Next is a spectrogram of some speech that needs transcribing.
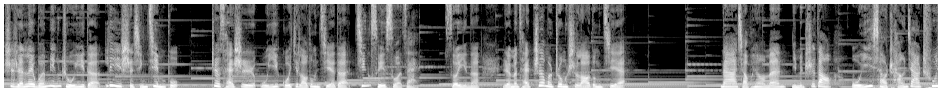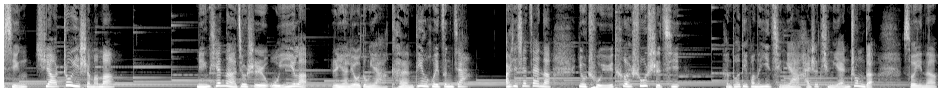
是人类文明主义的历史性进步，这才是五一国际劳动节的精髓所在。所以呢，人们才这么重视劳动节。那小朋友们，你们知道五一小长假出行需要注意什么吗？明天呢就是五一了，人员流动呀肯定会增加，而且现在呢又处于特殊时期，很多地方的疫情呀还是挺严重的，所以呢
